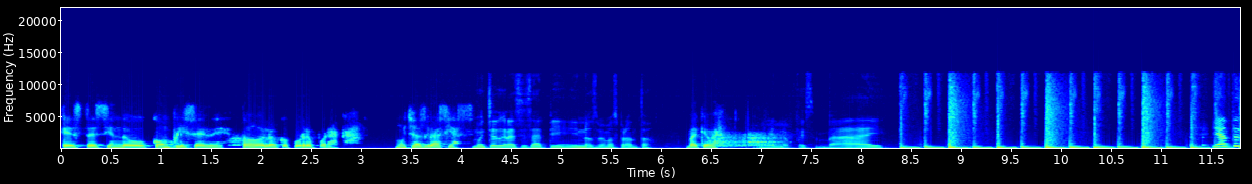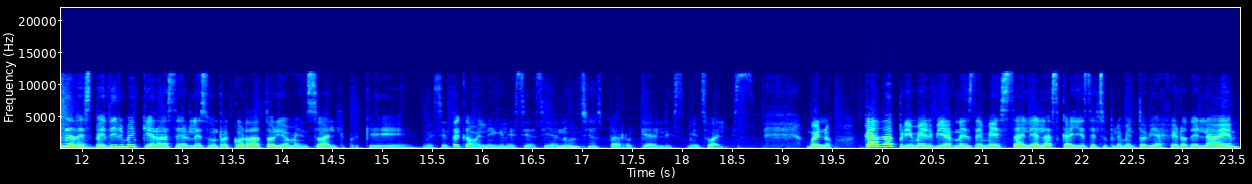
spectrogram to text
que estés siendo cómplice de todo lo que ocurre por acá. Muchas gracias. Muchas gracias a ti y nos vemos pronto. Va que va. Bueno, pues bye. Y antes de despedirme, quiero hacerles un recordatorio mensual, porque me siento como en la iglesia, así anuncios parroquiales mensuales. Bueno, cada primer viernes de mes sale a las calles el suplemento viajero de la E.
